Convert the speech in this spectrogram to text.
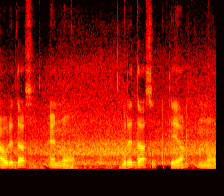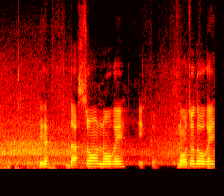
ਆ ਉਰੇ 10 ਇਹ 9 ਉਰੇ 10 ਤੇ ਆ 9 ਠੀਕ ਹੈ? 10 ਤੋਂ 9 ਗਏ 1 9 ਤੋਂ 2 ਗਏ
